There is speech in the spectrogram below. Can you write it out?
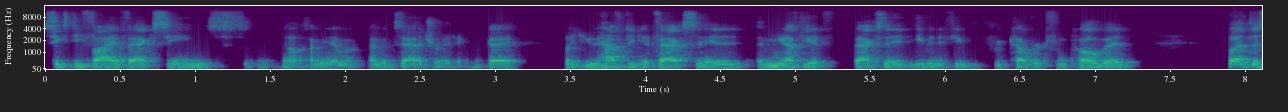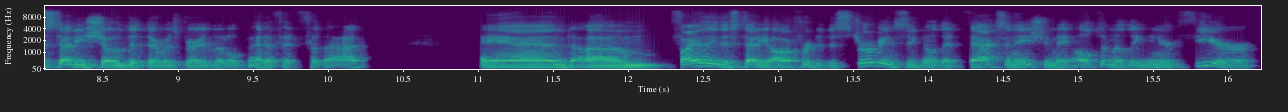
65 vaccines. No, I mean, I'm, I'm exaggerating, okay? but you have to get vaccinated. I mean, you have to get vaccinated even if you've recovered from COVID. But the study showed that there was very little benefit for that. And um, finally, the study offered a disturbing signal that vaccination may ultimately interfere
